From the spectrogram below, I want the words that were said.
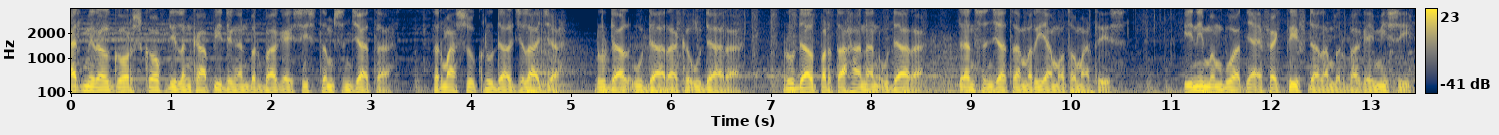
Admiral Gorshkov dilengkapi dengan berbagai sistem senjata, termasuk rudal jelajah, rudal udara ke udara, rudal pertahanan udara, dan senjata meriam otomatis. Ini membuatnya efektif dalam berbagai misi,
